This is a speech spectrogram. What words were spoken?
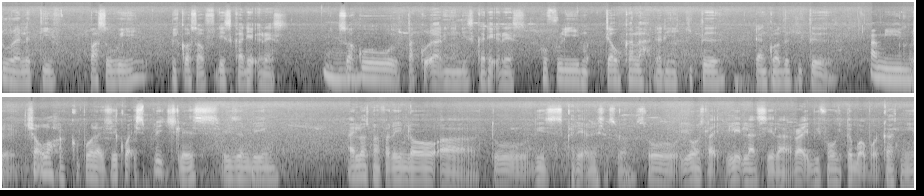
two relative Pass away Because of this cardiac arrest. Hmm. So aku takut lah dengan this cardiac arrest. Hopefully m- jauhkanlah dari kita Dan keluarga kita. Amin. InsyaAllah. Aku pun actually quite speechless Reason being I lost my father-in-law uh, To this cardiac arrest as well. So it was like late last year lah Right before kita buat podcast ni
